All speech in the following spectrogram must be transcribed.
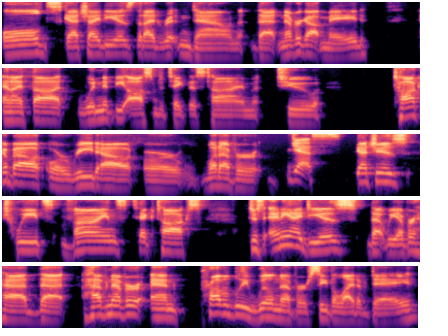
old sketch ideas that I'd written down that never got made, and I thought, wouldn't it be awesome to take this time to talk about or read out or whatever Yes. sketches, tweets, vines, TikToks, just any ideas that we ever had that have never and probably will never see the light of day.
